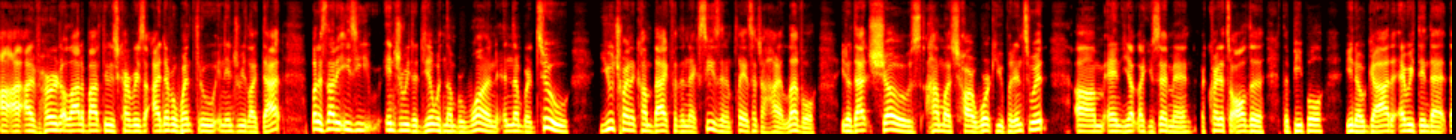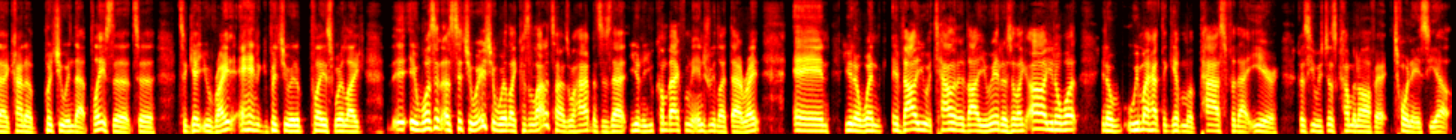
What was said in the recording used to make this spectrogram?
I, have heard a lot about these recoveries. I never went through an injury like that, but it's not an easy injury to deal with. Number one, and number two, you trying to come back for the next season and play at such a high level. You know that shows how much hard work you put into it. Um, and yet, like you said, man, a credit to all the the people, you know, God, everything that that kind of puts you in that place to to to get you right and put you in a place where like it, it wasn't a situation where like because a lot of times what happens is that you know you come back from an injury like that, right? And you know when evaluate talent evaluators are like, oh, you know what, you know, we might have to give him a pass for that year because he was just coming off a torn ACL.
